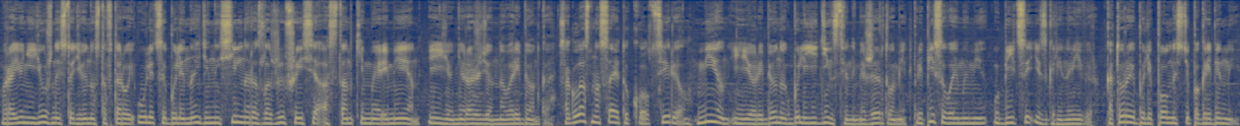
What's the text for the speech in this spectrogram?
в районе Южной 192 улицы были найдены сильно разложившиеся останки Мэри Миен и ее нерожденного ребенка. Согласно сайту Cold Serial, Миен и ее ребенок были единственными жертвами, приписываемыми убийце из Грин-Ривер, которые были полностью погребены.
